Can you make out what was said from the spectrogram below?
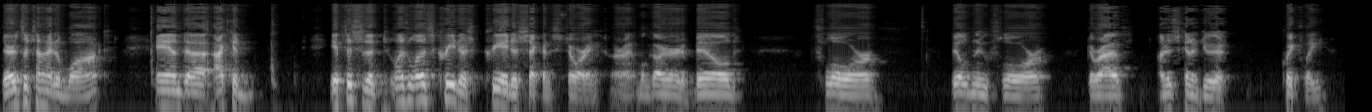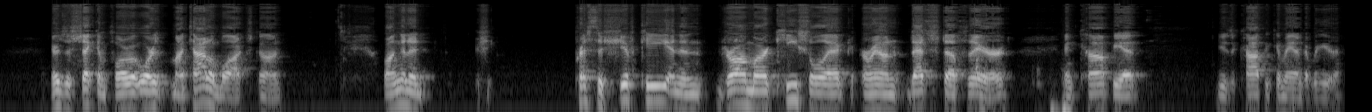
there's the title block, and uh, I could, if this is a, let, us let's create a create a second story. All right, we'll go here to build, floor, build new floor, derive. I'm just going to do it quickly. There's a second floor, but where my title block's gone. Well, I'm going to press the shift key and then draw marquee select around that stuff there and copy it. Use the copy command over here.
